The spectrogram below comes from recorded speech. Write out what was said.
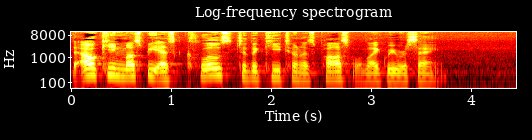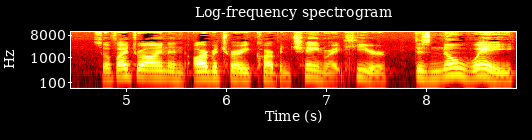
the alkene must be as close to the ketone as possible, like we were saying. So if I draw in an arbitrary carbon chain right here, there's no way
